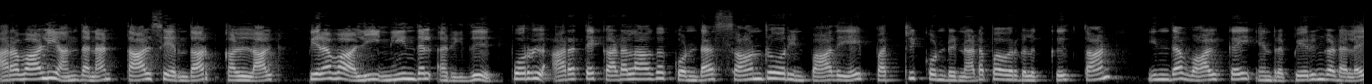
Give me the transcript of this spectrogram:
அறவாளி அந்தணன் தாள் சேர்ந்தார் கல்லால் பிறவாளி நீந்தல் அரிது. பொருள் அறத்தை கடலாக கொண்ட சான்றோரின் பாதையை பற்றி கொண்டு நடப்பவர்களுக்கு தான் இந்த வாழ்க்கை என்ற பெருங்கடலை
